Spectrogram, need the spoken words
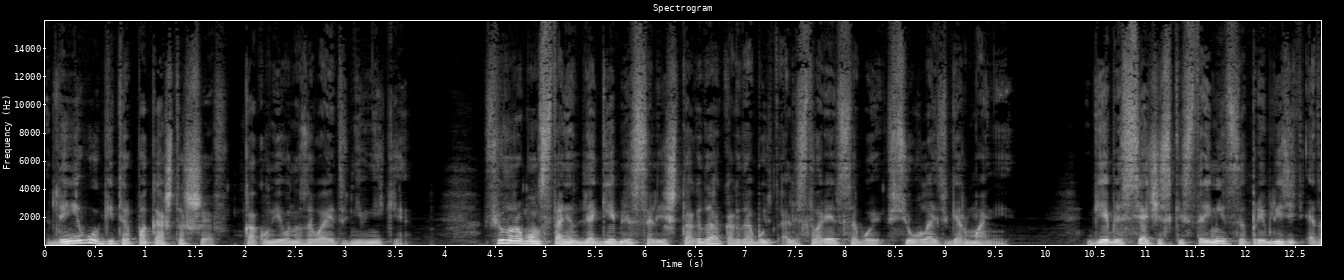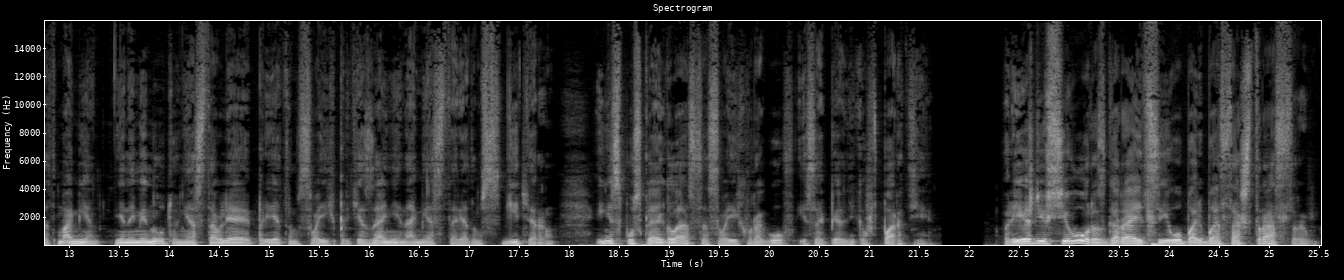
Для него Гитлер пока что шеф, как он его называет в дневнике. Фюрером он станет для Геббельса лишь тогда, когда будет олицетворять собой всю власть в Германии. Геббельс всячески стремится приблизить этот момент, ни на минуту не оставляя при этом своих притязаний на место рядом с Гитлером и не спуская глаз со своих врагов и соперников партии. Прежде всего разгорается его борьба со Штрассером,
